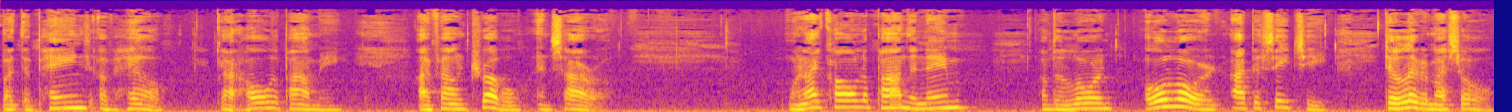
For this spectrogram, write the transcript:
but the pains of hell got hold upon me. I found trouble and sorrow. When I called upon the name of the Lord, O Lord, I beseech thee, deliver my soul.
